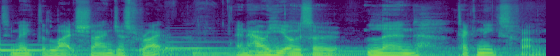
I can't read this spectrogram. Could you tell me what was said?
to make the light shine just right, and how he also learned techniques from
